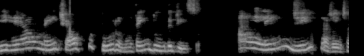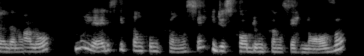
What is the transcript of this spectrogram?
E realmente é o futuro, não tenho dúvida disso. Além de, que a gente ainda não falou, mulheres que estão com câncer, que descobrem um câncer nova,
